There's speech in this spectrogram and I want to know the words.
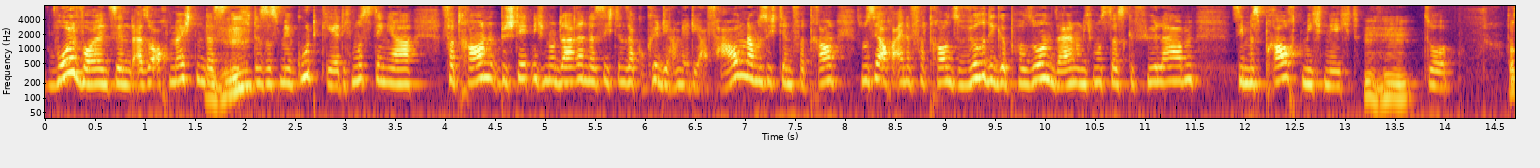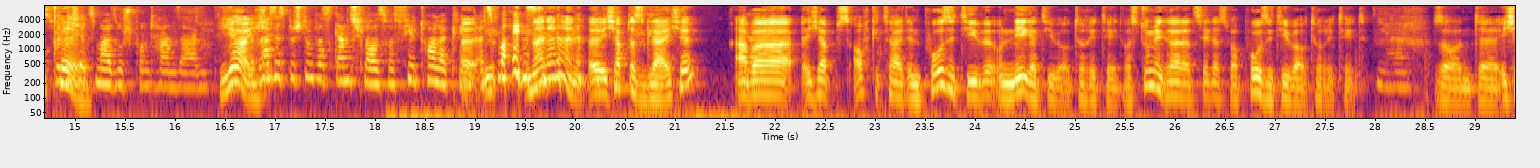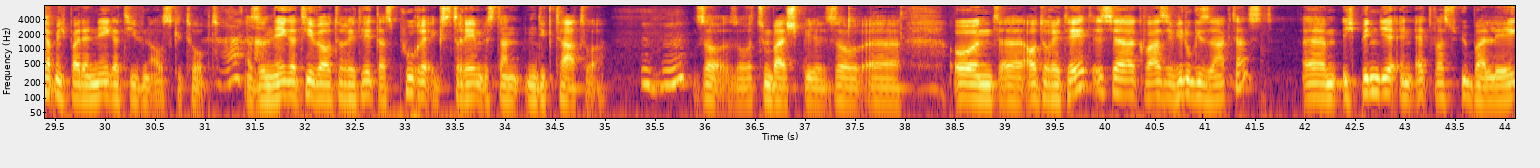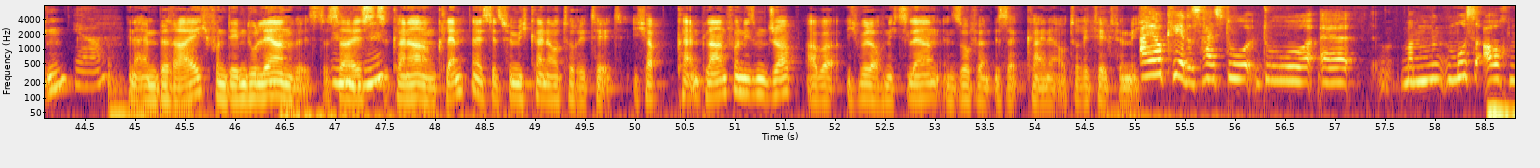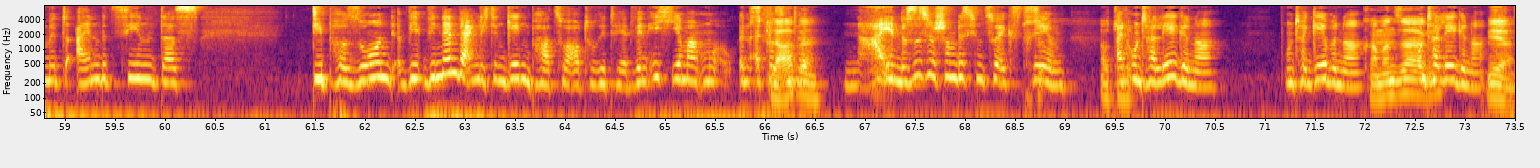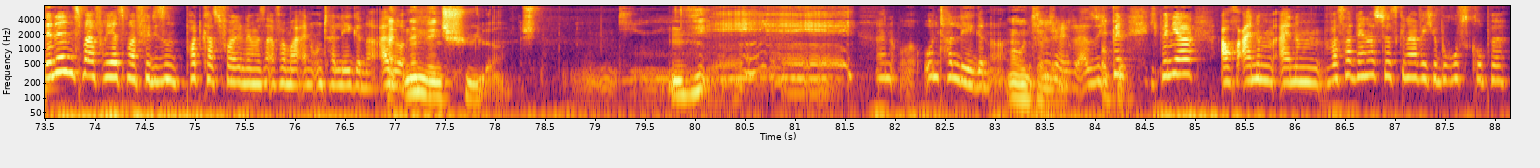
wohlwollend sind, also auch möchten, dass ich, dass es mir gut geht. Ich muss denen ja vertrauen, besteht nicht nur darin, dass ich denen sage, okay, die haben ja die Erfahrung, da muss ich denen vertrauen. Es muss ja auch eine vertrauenswürdige Person sein und ich muss das Gefühl haben, sie missbraucht mich nicht. So. Das würde Okay. ich jetzt mal so spontan sagen. Ja, du ich- hast jetzt bestimmt was ganz Schlaues, was viel toller klingt Äh, als meins. Nein, nein, nein. Äh, ich habe das Gleiche, aber ich habe es aufgeteilt in positive und negative Autorität. Was du mir gerade erzählt hast, war positive Autorität. Ja. So, und äh, ich habe mich bei der negativen ausgetobt. Also negative Autorität, das pure Extrem ist dann ein Diktator. So, so zum Beispiel. So, äh, und äh, Autorität ist ja quasi, wie du gesagt hast, ähm, ich bin dir in etwas überlegen, Ja. in einem Bereich, von dem du lernen willst. Das heißt, keine Ahnung, Klempner ist jetzt für mich keine Autorität. Ich habe keinen Plan von diesem Job, aber ich will auch nichts lernen. Insofern ist er keine Autorität für mich. Ah ja, okay, das heißt, du, du, äh, man muss auch mit einbeziehen, dass die Person, wie, wie nennen wir eigentlich den Gegenpart zur Autorität? Wenn ich jemandem in etwas Sklave. unter... Nein, das ist ja schon ein bisschen zu extrem. Autor- Ein Unterlegener. Untergebener. Kann man sagen. Unterlegener. Ja. Dann nennen wir es mal einfach jetzt mal für diesen Podcast-Folge, nennen wir es einfach mal ein Unterlegener. Also Ein- Nennen wir ihn Schüler. ein Unterlegener. Unterlegener. Also ich Okay. bin, ich bin ja auch einem, einem, was wen hast du jetzt genau, welche Berufsgruppe?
